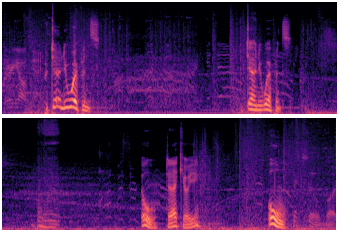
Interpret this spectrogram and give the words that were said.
where are y'all guys? put down your weapons. Down your weapons. Oh, did I kill you? Oh, so, like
